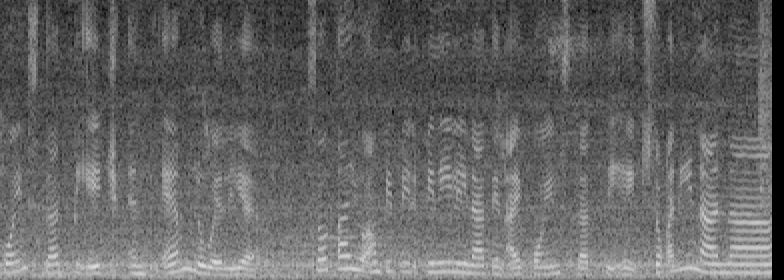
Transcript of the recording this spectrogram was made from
coins.ph, and M. Luelier. So, tayo, ang pinili natin ay coins.ph. So, kanina na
